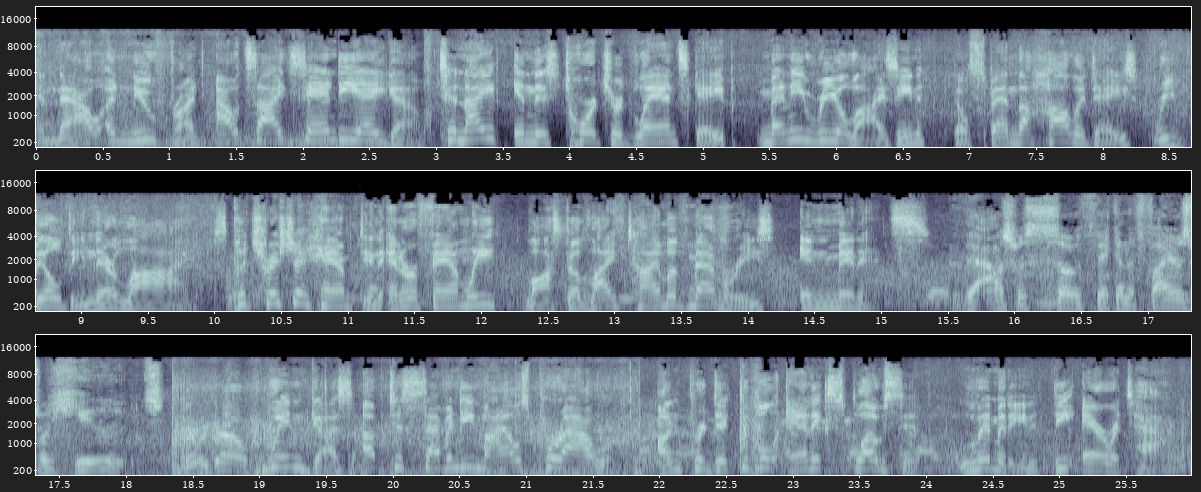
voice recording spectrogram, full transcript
And now a new front outside San Diego. Tonight, in this tortured landscape, many realizing they'll spend the holidays rebuilding their lives. Patricia Hampton and her family lost a lifetime of memories in minutes. The ash was so thick and the fires were huge. Here we go. Wind gusts up to 70 miles per hour. Unpredictable and explosive, limiting the air attack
